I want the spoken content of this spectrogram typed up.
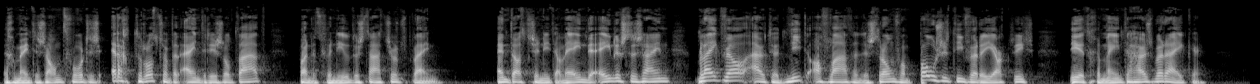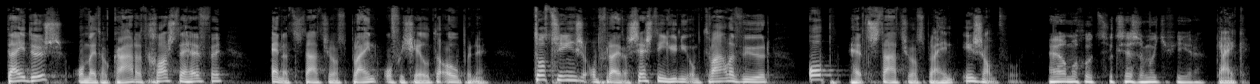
De gemeente Zandvoort is erg trots op het eindresultaat... van het vernieuwde stationsplein. En dat ze niet alleen de enigste zijn... blijkt wel uit het niet aflatende stroom van positieve reacties... die het gemeentehuis bereiken. Tijd dus om met elkaar het glas te heffen... en het stationsplein officieel te openen. Tot ziens op vrijdag 16 juni om 12 uur... op het stationsplein in Zandvoort. Helemaal goed. Successen moet je vieren. Kijk,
